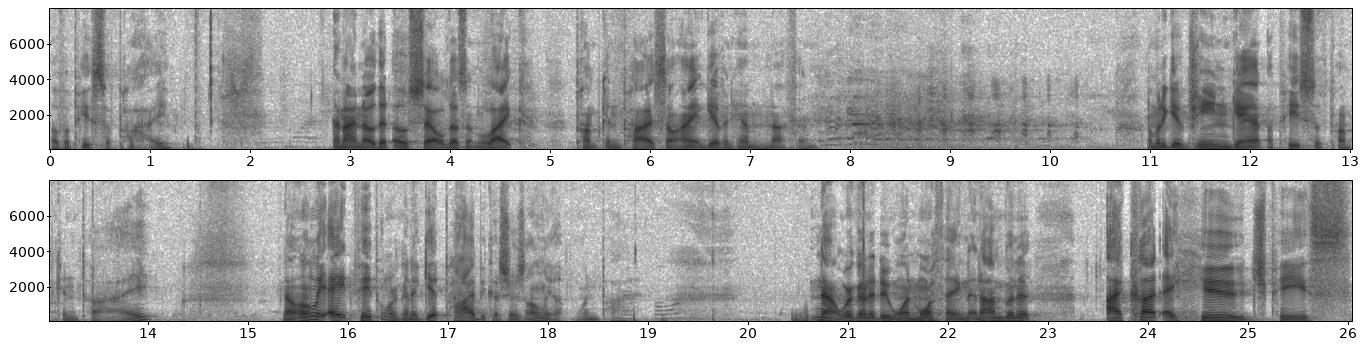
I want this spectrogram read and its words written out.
of a piece of pie. And I know that Osel doesn't like pumpkin pie, so I ain't giving him nothing. I'm going to give Gene Gant a piece of pumpkin pie. Now, only eight people are going to get pie because there's only a, one pie. Now, we're going to do one more thing, and I'm going to, I cut a huge piece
